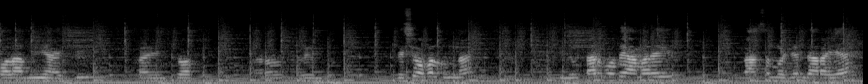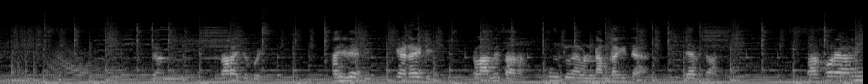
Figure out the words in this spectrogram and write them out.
কলা নিয়ে আইছি প্রায় দশ আরও বেশি অফাল কম না। কিন্তু তার পথে আমার এই রাস্তার মধ্যে দাঁড়াইয়া দাঁড়াইতে কইছে ক্যাডাইডি ক্লাবে তারা। কোন ক্লাবের নামটা কিতা দেবদাস। তারপরে আমি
